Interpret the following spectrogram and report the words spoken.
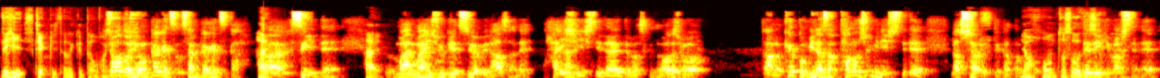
ぜひチェックいただけると思いちょうどます。4ヶ月、3ヶ月か、はいあ過ぎて、はい。まあ、毎週月曜日の朝ね、配信していただいてますけど、私も、あの、結構皆さん楽しみにしてらっしゃるって方も出てきましてね。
